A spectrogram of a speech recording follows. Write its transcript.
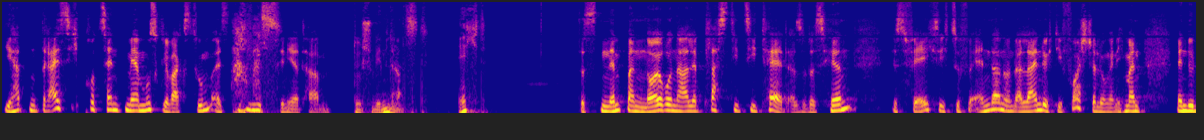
Die hatten 30 Prozent mehr Muskelwachstum, als die, Ach, trainiert haben. Du schwindelst. Echt? Das nennt man neuronale Plastizität. Also das Hirn ist fähig, sich zu verändern und allein durch die Vorstellungen. Ich meine, wenn du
